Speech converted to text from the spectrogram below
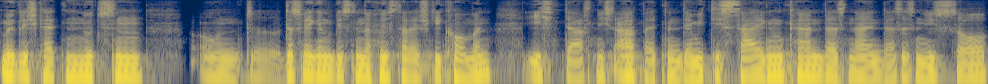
Möglichkeiten nutzen und äh, deswegen bist du nach Österreich gekommen. Ich darf nicht arbeiten, damit ich zeigen kann, dass nein, das ist nicht so.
